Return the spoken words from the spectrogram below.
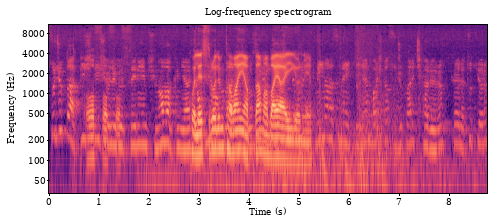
Sucuklar pişti. Of, of, Şöyle of. göstereyim. Şuna bakın ya. Çok Kolesterolüm iyi tavan yaptı ama yiyorsun? bayağı iyi bunu görünüyor. Ekmeğin arasına ekleyeceğim. Başta sucukları çıkarıyorum. Şöyle tutuyorum.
